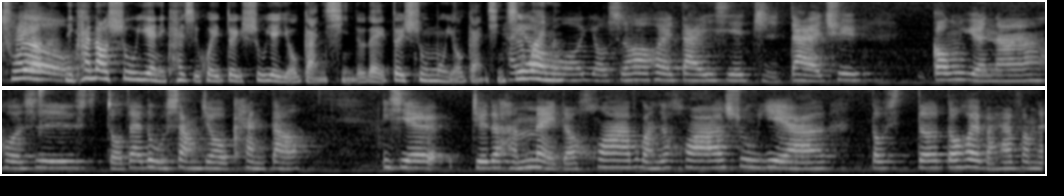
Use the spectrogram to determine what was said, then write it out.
除了你看到树叶，你开始会对树叶有感情，对不对？对树木有感情之外呢？我有时候会带一些纸袋去。公园啊，或者是走在路上就看到一些觉得很美的花，不管是花、树叶啊，都都都会把它放在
